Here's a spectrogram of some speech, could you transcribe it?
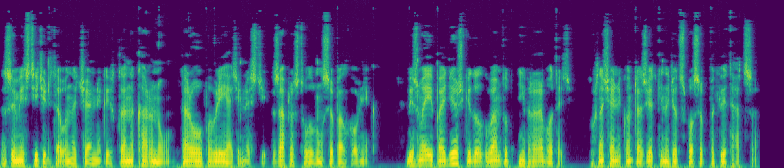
Заместитель того начальника из клана Карну, второго по влиятельности, запросто улыбнулся полковник. Без моей поддержки долго вам тут не проработать. Уж начальник контрразведки найдет способ поквитаться.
